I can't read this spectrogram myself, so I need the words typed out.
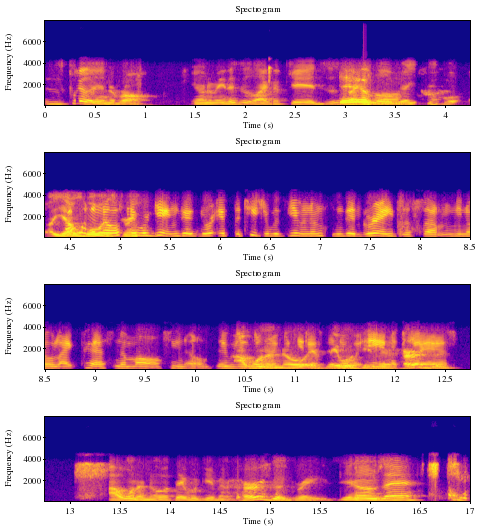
this is clearly in the wrong. You know what I mean? This is like a kid's. This is Yeah, like a little wrong. bit a young, boy, a I young want to know boy's if they were getting good, if the teacher was giving them some good grades or something, you know, like passing them off. You know, they were I want to know if a- they you were an A giving in her the class. good. I want to know if they were giving her good grades. You know what I'm saying?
